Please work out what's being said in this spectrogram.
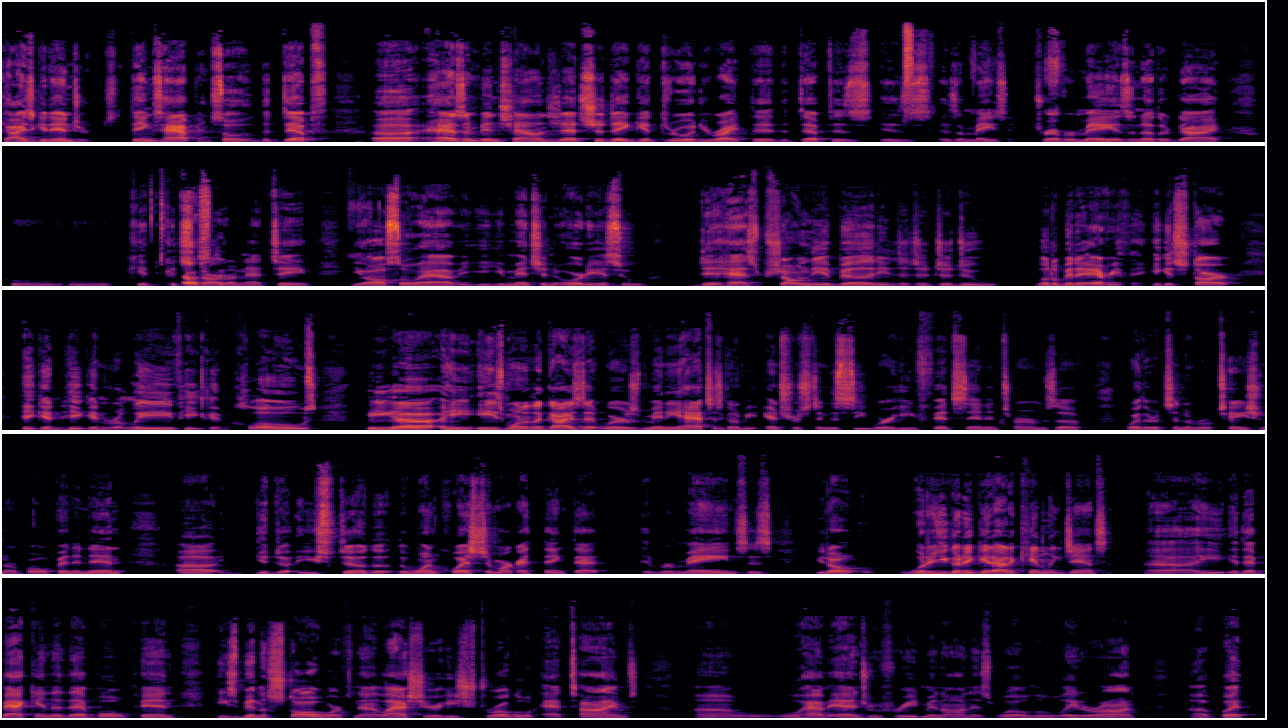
guys get injured, things happen. So the depth uh, hasn't been challenged yet. Should they get through it, you're right. The the depth is is is amazing. Trevor May is another guy who who could could start on that team. You also have you mentioned Urias who did, has shown the ability to, to, to do a little bit of everything. He could start, he can he can relieve, he can close. He uh he he's one of the guys that wears many hats. It's going to be interesting to see where he fits in in terms of whether it's in the rotation or bullpen. And then uh you do, you still the the one question mark I think that it remains is you don't what are you going to get out of Kenley Jansen? Uh, he that back end of that bullpen, he's been a stalwart. Now, last year he struggled at times. Uh, we'll have Andrew Friedman on as well a little later on, uh, but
